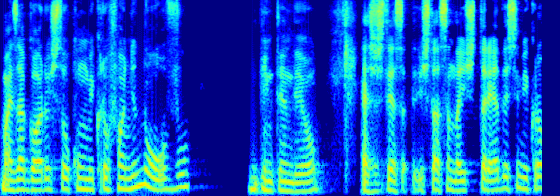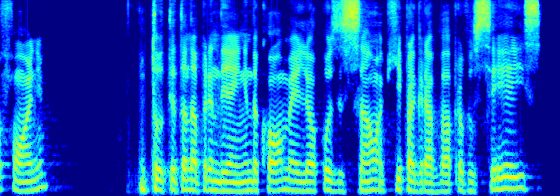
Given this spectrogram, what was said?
mas agora eu estou com um microfone novo, entendeu? Essa está sendo a estreia desse microfone. Estou tentando aprender ainda qual a melhor posição aqui para gravar para vocês.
